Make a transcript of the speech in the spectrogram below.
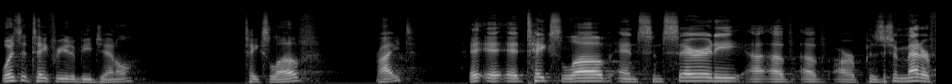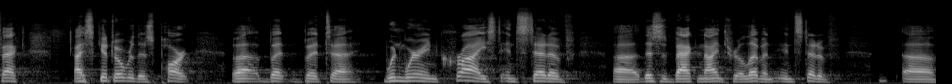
What does it take for you to be gentle? It takes love, right? It, it, it takes love and sincerity uh, of, of our position. Matter of fact, I skipped over this part, uh, but, but uh, when we're in Christ, instead of, uh, this is back 9 through 11, instead of uh,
